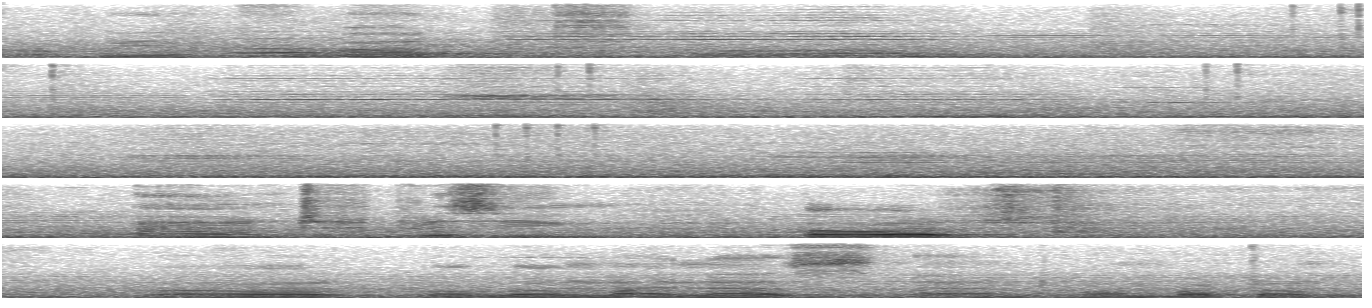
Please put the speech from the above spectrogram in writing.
copy path and pressing power power follow minus and home button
